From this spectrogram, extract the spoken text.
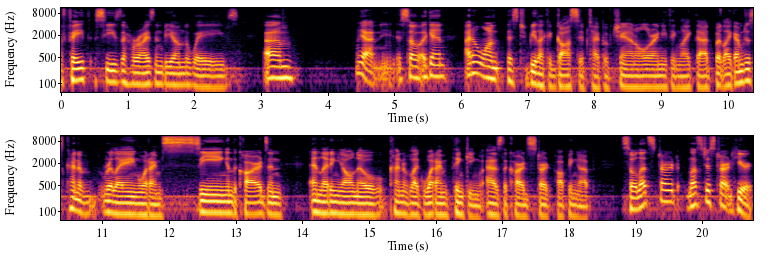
Faith sees the horizon beyond the waves. Um yeah, so again, I don't want this to be like a gossip type of channel or anything like that, but like I'm just kind of relaying what I'm seeing in the cards and and letting y'all know kind of like what I'm thinking as the cards start popping up. So let's start let's just start here.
